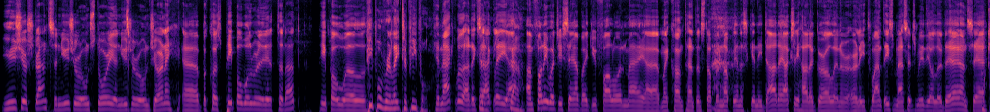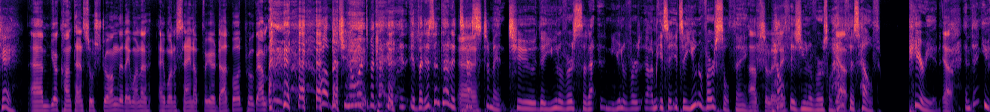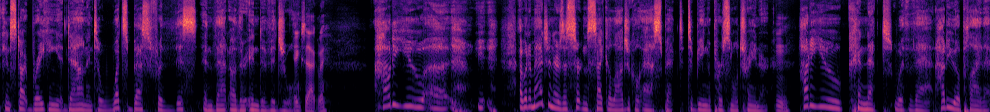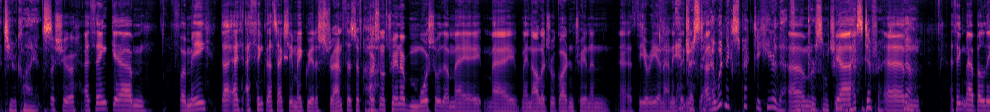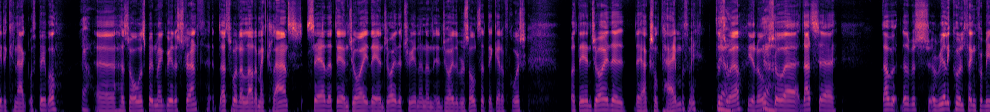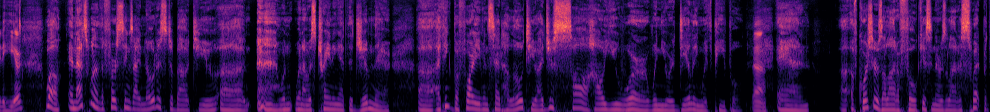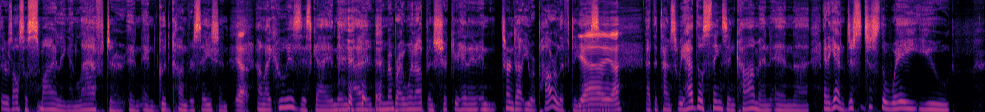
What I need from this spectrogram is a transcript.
use your strengths and use your own story and use your own journey uh, because people will relate to that. People will People relate to people. connect with that exactly. Yeah, yeah. and funny what you say about you following my uh, my content and stuff and not being a skinny dad. I actually had a girl in her early twenties message me the other day and say, Okay. um, your content's so strong that I want to I want to sign up for your dad bod program." well, but you know what? But that, it, it- but isn't that a testament to the universal? Universe. I mean, it's a, it's a universal thing. Absolutely. Health is universal. Yeah. Health is health. Period. Yeah. And then you can start breaking it down into what's best for this and that other individual. exactly. How do you? Uh, I would imagine there's a certain psychological aspect to being a personal trainer. Mm. How do you connect with that? How do you apply that to your clients? For sure. I think um, for me, that I, I think that's actually my greatest strength as a Ah. personal trainer, more so than my my, my knowledge regarding training uh, theory and anything like Interesting. I wouldn't expect to hear that from Um, a personal trainer. yeah, That's different. Um, yeah. I think my ability to connect with people Yeah. uh, has always been my greatest strength. That's what a lot of my clients say that they enjoy. They enjoy the training and they enjoy the results that they get, of course, but they enjoy the, the actual time with me as Yeah. well. You know, so uh, that's uh, that, w- that was a really cool thing for me to hear. Well, and that's one of the first things I noticed about you uh, when when I was training at the gym there. Uh, I think before I even said hello to you, I just saw how you were when you were dealing with people, Yeah. and. Uh, of course, there was a lot of focus and there was a lot of sweat, but there was also smiling and laughter and, and good conversation. Yeah. I'm like, who is this guy? And then I remember I went up and shook your hand, and, and turned out you were powerlifting. Yeah, also yeah. at the time. So we had those things in common, and uh, and again, just just the way you,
